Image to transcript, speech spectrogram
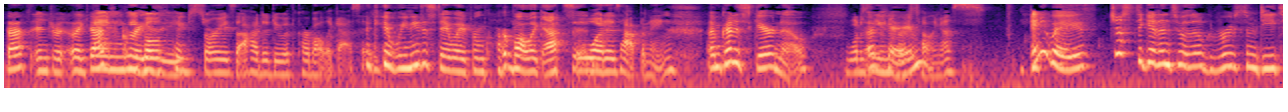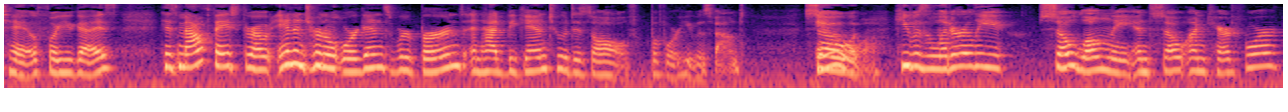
that's interesting. Like that's and crazy. we both picked stories that had to do with carbolic acid. Okay, we need to stay away from carbolic acid. what is happening? I'm kind of scared now. What is the universe telling us? Anyways, just to get into a little gruesome detail for you guys, his mouth, face, throat, and internal organs were burned and had began to dissolve before he was found. So Ew. he was literally so lonely and so uncared for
